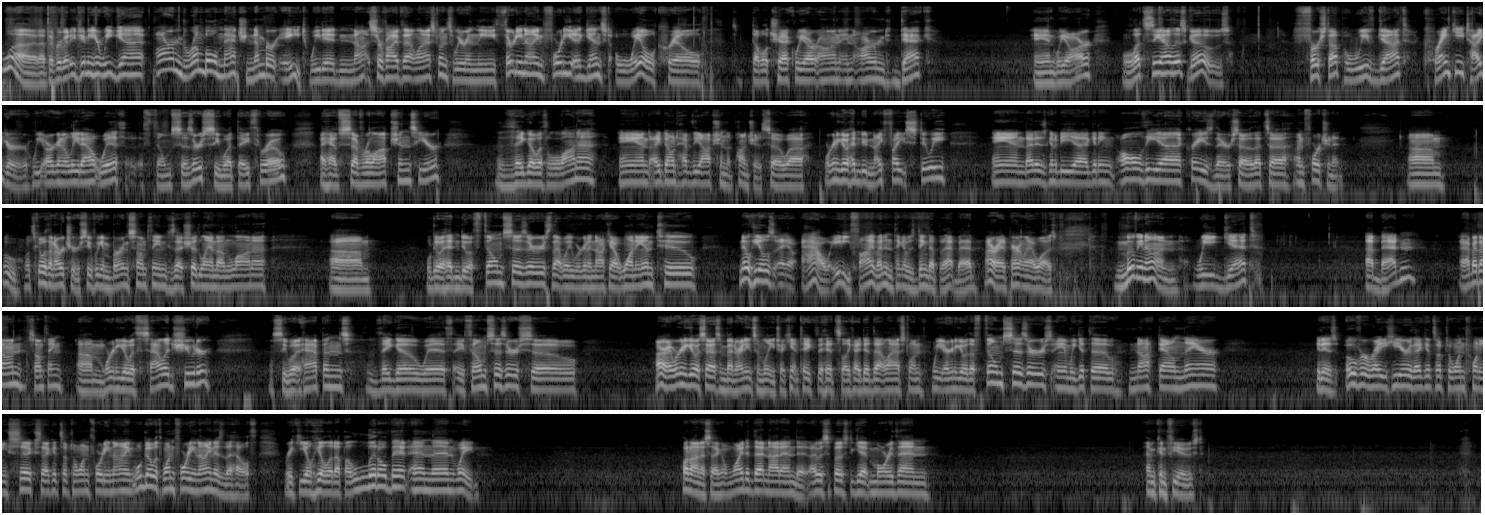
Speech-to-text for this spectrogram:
What up, everybody? Jimmy here. We got Armed Rumble match number 8. We did not survive that last one, so we're in the 39-40 against Whale Krill. Let's double check we are on an armed deck. And we are. Let's see how this goes. First up, we've got Cranky Tiger. We are going to lead out with Film Scissors, see what they throw. I have several options here. They go with Lana, and I don't have the option that punches. So uh, we're going to go ahead and do Knife Fight Stewie, and that is going to be uh, getting all the uh, craze there. So that's uh, unfortunate. Um, ooh, let's go with an Archer, see if we can burn something, because that should land on Lana. Um, we'll go ahead and do a Film Scissors. That way we're going to knock out one and two. No heels. Ow, 85. I didn't think I was dinged up that bad. All right, apparently I was. Moving on, we get Abaddon, Abaddon, something. Um, we're going to go with Salad Shooter. We'll see what happens. They go with a film scissor, so... Alright, we're going to go Assassin Bender. I need some leech. I can't take the hits like I did that last one. We are going to go with a film scissors, and we get the knockdown there. It is over right here. That gets up to 126. That gets up to 149. We'll go with 149 as the health. Ricky will heal it up a little bit, and then, wait. Hold on a second. Why did that not end it? I was supposed to get more than... I'm confused.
